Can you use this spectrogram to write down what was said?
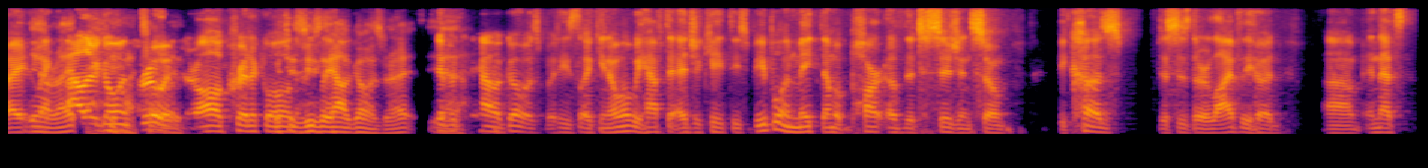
right? Yeah like, right. how they're going yeah, through totally. it they're all critical. Which is usually how it goes right? Yeah. how it goes. But he's like you know what? We have to educate these people and make them a part of the decision. So because this is their livelihood um, and that's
